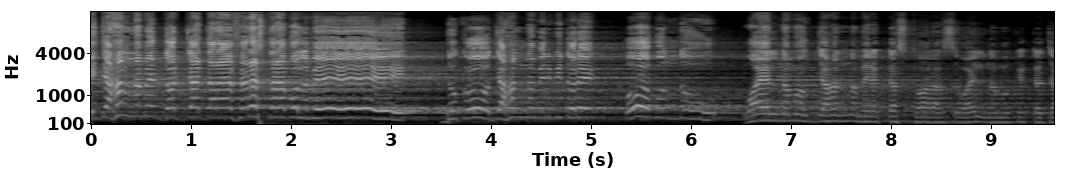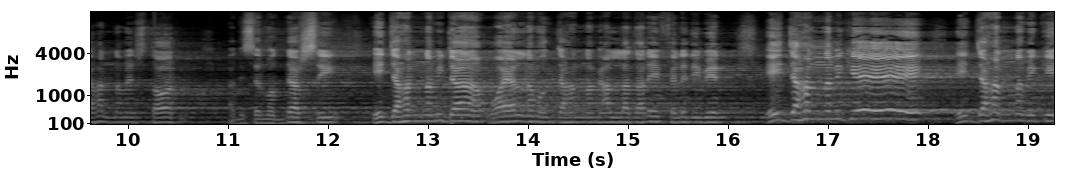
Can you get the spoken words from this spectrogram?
এই জাহান্নামের দরজার দ্বারা ফেরেশতারা বলবে, ঢুকো জাহান্নামের ভিতরে। ও বন্ধু, ওয়াইল নামক জাহান্নামের একটা স্তর আছে, ওয়াইল নামক একটা জাহান্নামের স্তর। হাদিসের মধ্যে আসছি, এই জাহান্নামীটা ওয়াল নামক জাহান্নামে আল্লাহ তারে ফেলে দিবেন। এই জাহান্নামীকে এই জাহান্নামীকে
